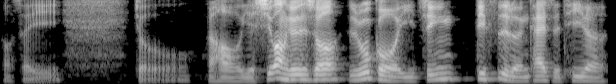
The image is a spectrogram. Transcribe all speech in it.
哦。所以就然后也希望就是说，如果已经第四轮开始踢了，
